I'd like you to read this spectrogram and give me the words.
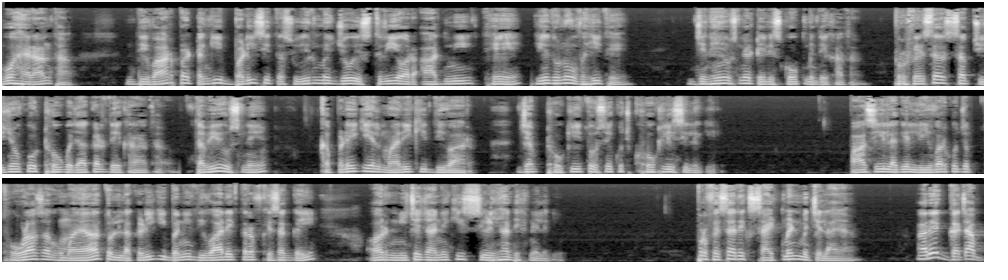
वो हैरान था। दीवार पर टंगी बड़ी सी तस्वीर में जो स्त्री और आदमी थे, ये दोनों वही थे, जिन्हें उसने टेलीस्कोप में देखा था। प्रोफेसर सब चीज़ों को ठोक बजाकर देख रहा था। तभी उसने कपड़े की अलमारी की दीवार जब ठोकी तो उसे कुछ खोखली सी लगी। पास ही लगे लीवर को जब थोड़ा सा घुमाया तो लकड़ी की बनी दीवार एक तरफ़ खिसक गई और नीचे जाने की सीढ़ियाँ दिखने लगी। प्रोफेसर एक्साइटमेंट में चिल्लाया, अरे गजब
